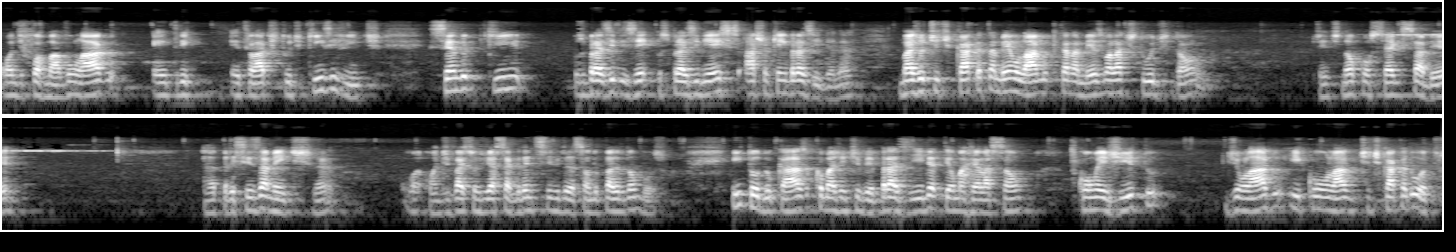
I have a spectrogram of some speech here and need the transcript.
onde formava um lago entre, entre a latitude 15 e 20, sendo que os, brasilienses, os brasilienses acham que é em Brasília, né? mas o Titicaca também é um lago que está na mesma latitude, então a gente não consegue saber é, precisamente né? onde vai surgir essa grande civilização do padre Dom Bosco. Em todo caso, como a gente vê, Brasília tem uma relação com o Egito de um lado e com o lado Titicaca do outro,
